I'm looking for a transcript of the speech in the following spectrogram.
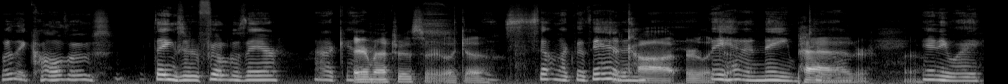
what do they call those things that are filled with air? I can't Air mattress or like a, something like that. They had a a, cot or like they a had a name pad or uh. Anyway,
